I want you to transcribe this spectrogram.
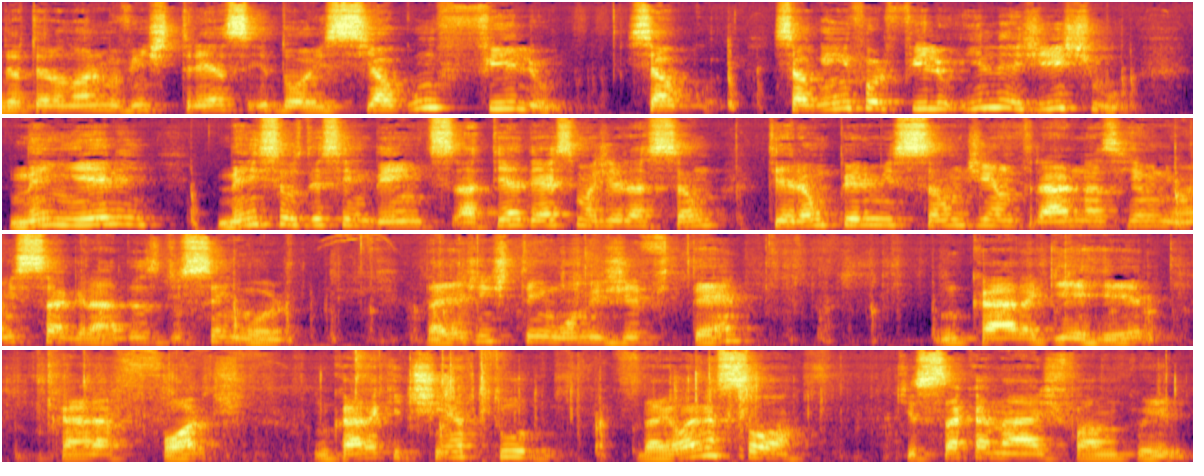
Deuteronômio 23 e 2. Se algum filho, se, se alguém for filho ilegítimo, nem ele, nem seus descendentes, até a décima geração, terão permissão de entrar nas reuniões sagradas do Senhor. Daí a gente tem o homem Jefté, um cara guerreiro, um cara forte, um cara que tinha tudo. Daí olha só que sacanagem falam com ele.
